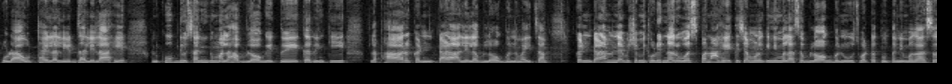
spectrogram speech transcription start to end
थोडा उठायला लेट झालेला आहे. आणि खूप दिवसांनी तुम्हाला हा ब्लॉग येतो आहे कारण की मला फार कंटाळा आलेला ब्लॉग बनवायचा. कंटाळा म्हणण्यापेक्षा मी थोडी नर्वस पण आहे त्याच्यामुळे की नाही मला असं ब्लॉग बनवूच वाटत नव्हतं आणि मग असं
